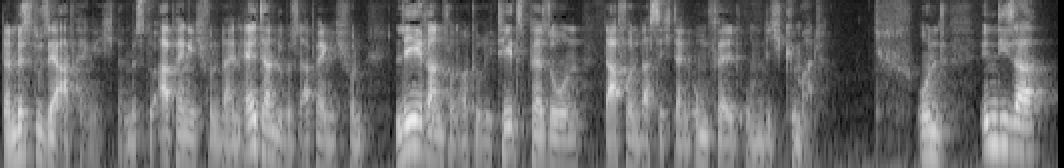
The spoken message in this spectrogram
dann bist du sehr abhängig. Dann bist du abhängig von deinen Eltern, du bist abhängig von Lehrern, von Autoritätspersonen, davon, dass sich dein Umfeld um dich kümmert. Und in dieser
